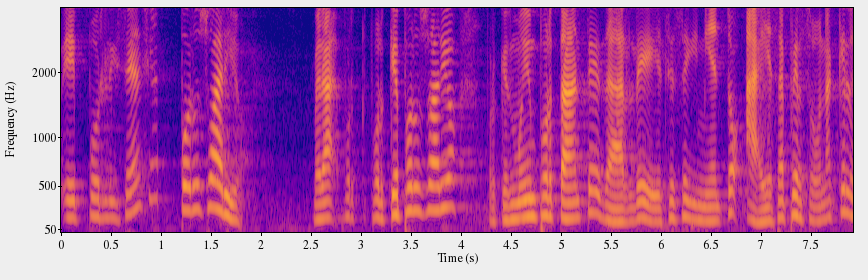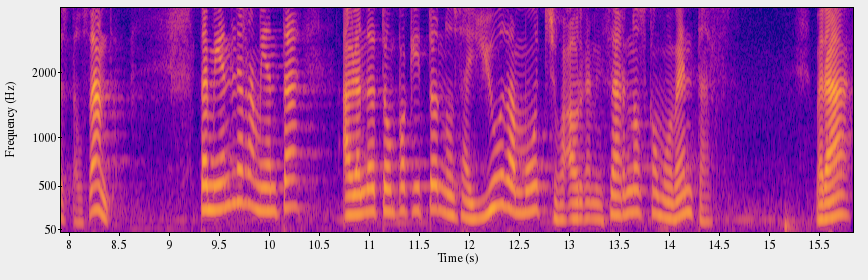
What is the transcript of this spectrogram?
eh, por licencia, por usuario. ¿Verdad? ¿Por, qué por usuario? Porque es muy importante darle ese seguimiento a esa persona que lo está usando. También la herramienta, hablando de todo un poquito, nos ayuda mucho a organizarnos como ventas. ¿verdad?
